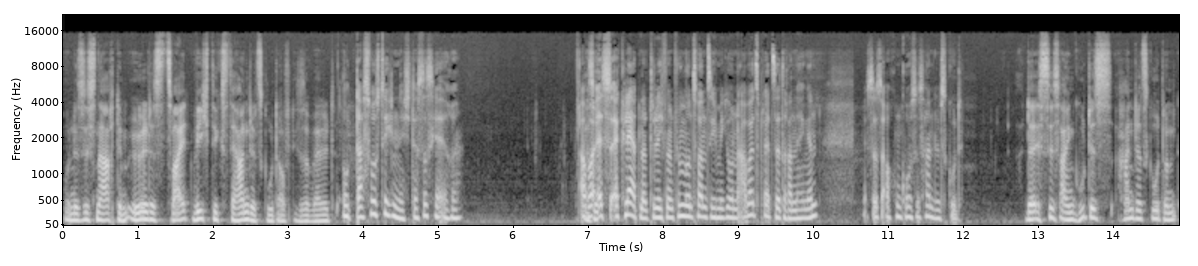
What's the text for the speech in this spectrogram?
Und es ist nach dem Öl das zweitwichtigste Handelsgut auf dieser Welt. Oh, das wusste ich nicht. Das ist ja irre. Aber also, es erklärt natürlich, wenn 25 Millionen Arbeitsplätze dranhängen, ist es auch ein großes Handelsgut. Da ist es ein gutes Handelsgut und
